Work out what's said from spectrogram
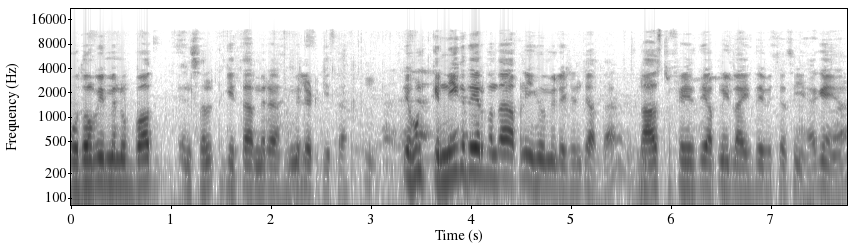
ਉਦੋਂ ਵੀ ਮੈਨੂੰ ਬਹੁਤ ਇਨਸਲਟ ਕੀਤਾ, ਮੇਰਾ ਹਿਊਮਿਲੇਟ ਕੀਤਾ। ਤੇ ਹੁਣ ਕਿੰਨੀ ਕੁ ਦੇਰ ਬੰਦਾ ਆਪਣੀ ਹਿਊਮਿਲੇਸ਼ਨ ਚੱਲਦਾ ਲਾਸਟ ਫੇਜ਼ ਦੀ ਆਪਣੀ ਲਾਈਫ ਦੇ ਵਿੱਚ ਅਸੀਂ ਹੈਗੇ ਆ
